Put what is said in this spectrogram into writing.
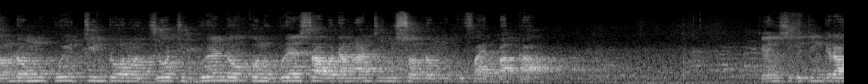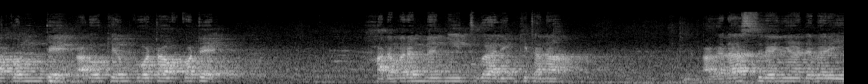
sondomu ku itintono joti burendo kono buren sabudang anti ni sondomu ku fay bakka ken sigi dingira konunte ado ken kota kote. Hada marem men ni tugadin kitana. Aga da sirenya de bari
